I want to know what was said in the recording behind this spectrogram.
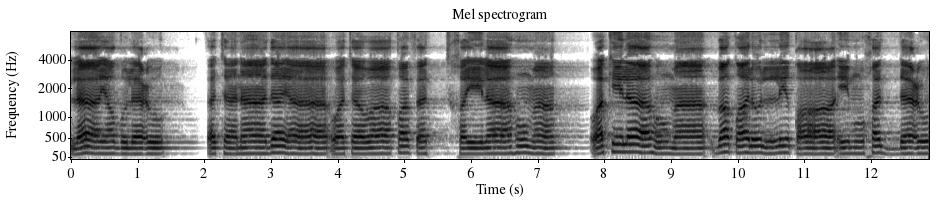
لا يضلع فتناديا وتواقفت خيلاهما وكلاهما بطل اللقاء مخدع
